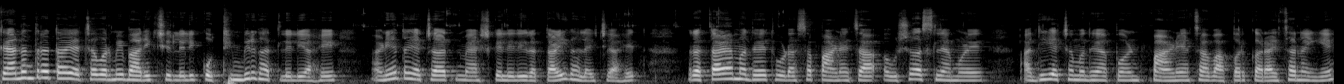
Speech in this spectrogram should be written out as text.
त्यानंतर आता याच्यावर मी बारीक चिरलेली कोथिंबीर घातलेली आहे. आणि आता याच्यात मॅश केलेली रताळी घालायची आहेत. रताळ्यामध्ये थोडासा पाण्याचा अंश असल्यामुळे आधी याच्यामध्ये आपण पाण्याचा वापर करायचा नाही आहे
